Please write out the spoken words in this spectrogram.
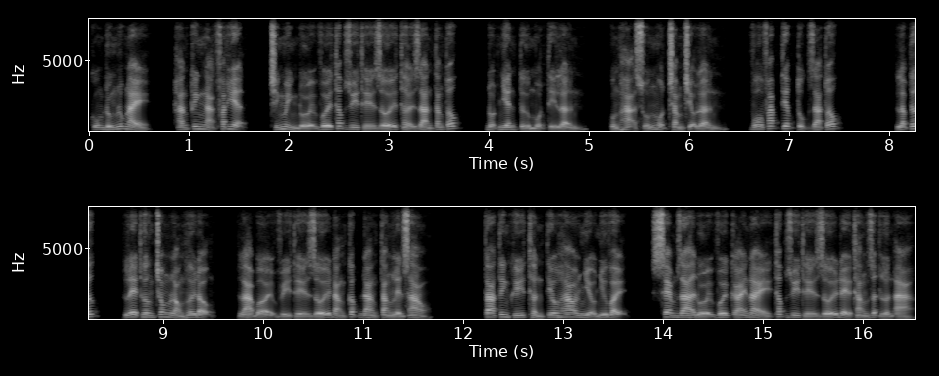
Cũng đúng lúc này, hắn kinh ngạc phát hiện, chính mình đối với thấp duy thế giới thời gian tăng tốc, đột nhiên từ một tỷ lần cùng hạ xuống một trăm triệu lần, vô pháp tiếp tục gia tốc. Lập tức, lê thương trong lòng hơi động, là bởi vì thế giới đẳng cấp đang tăng lên sao? Ta tinh khí thần tiêu hao nhiều như vậy, xem ra đối với cái này thấp duy thế giới để thăng rất lớn a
